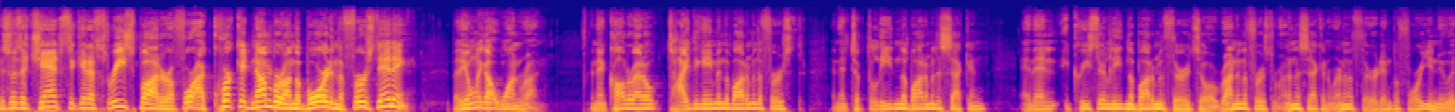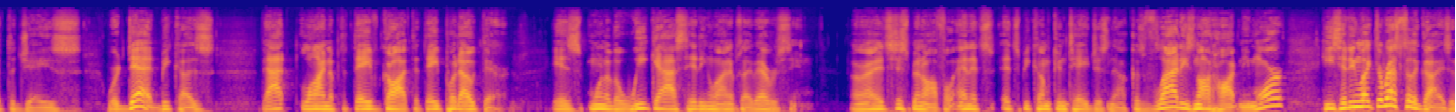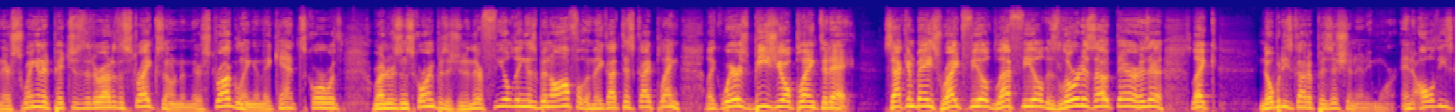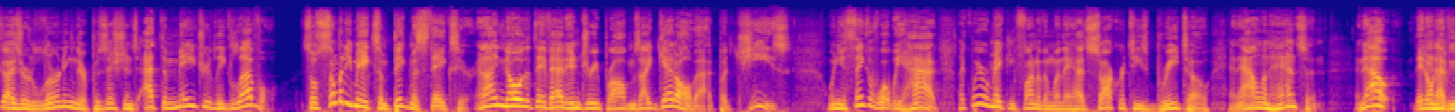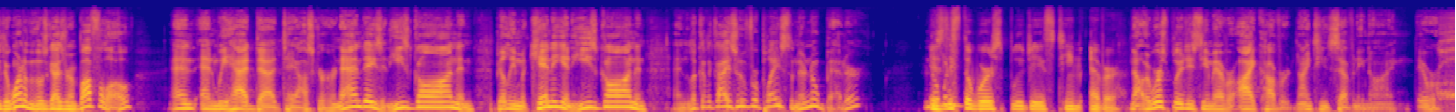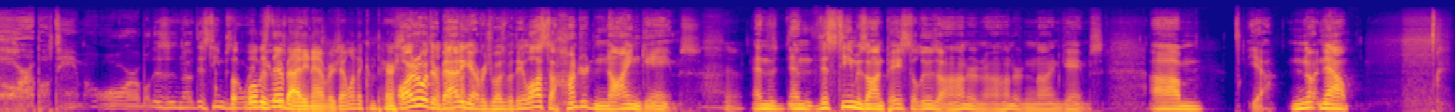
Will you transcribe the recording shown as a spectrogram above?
this was a chance to get a three spot or a four, a crooked number on the board in the first inning, but they only got one run. And then Colorado tied the game in the bottom of the first, and then took the lead in the bottom of the second, and then increased their lead in the bottom of the third. So a run in the first, a run in the second, a run in the third, and before you knew it, the Jays were dead because that lineup that they've got that they put out there is one of the weak ass hitting lineups I've ever seen. All right, it's just been awful, and it's it's become contagious now because Vladdy's not hot anymore. He's hitting like the rest of the guys, and they're swinging at pitches that are out of the strike zone, and they're struggling, and they can't score with runners in scoring position, and their fielding has been awful, and they got this guy playing like where's Biggio playing today? Second base, right field, left field. Is Lourdes out there? Is it like nobody's got a position anymore? And all these guys are learning their positions at the major league level. So somebody made some big mistakes here. And I know that they've had injury problems. I get all that. But geez, when you think of what we had, like we were making fun of them when they had Socrates Brito and Alen Hanson. And now they don't have either one of them. Those guys are in Buffalo. And and we had uh, Teoscar Hernandez, and he's gone, and Billy McKinney, and he's gone, and and look at the guys who've replaced them. They're no better. Is this the worst Blue Jays team ever? No, the worst Blue Jays team ever. I covered 1979. They were a horrible team. Horrible. This is no. This team's what was their as bad. batting average? I want to compare. Oh, I don't know what their batting average was, but they lost 109 games, and the, and this team is on pace to lose 100 and 109 games. Um, yeah. No, now,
